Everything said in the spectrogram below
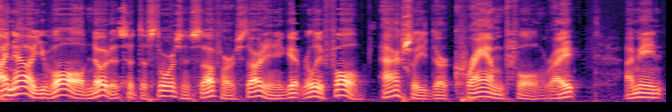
By now, you've all noticed that the stores and stuff are starting to get really full. Actually, they're crammed full, right? I mean,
